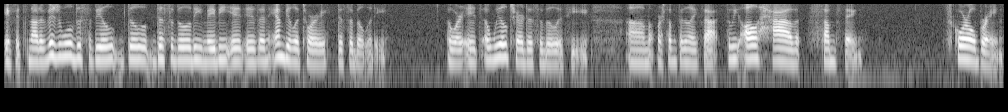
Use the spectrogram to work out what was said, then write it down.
If it's not a visual disability, maybe it is an ambulatory disability, or it's a wheelchair disability, um, or something like that. So we all have something. Squirrel brain.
